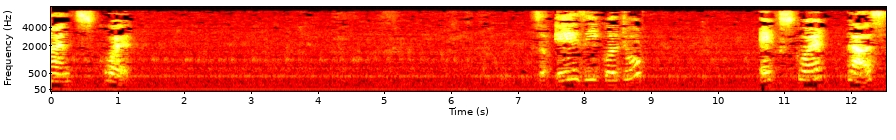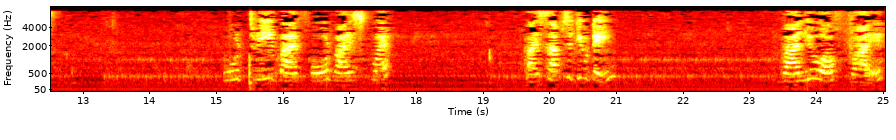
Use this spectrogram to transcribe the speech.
and square. So A is equal to x squared plus root 3 by 4 y square by substituting value of y.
